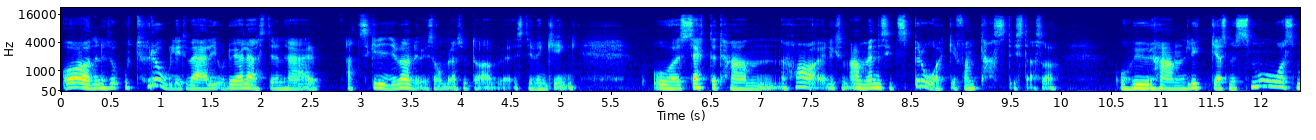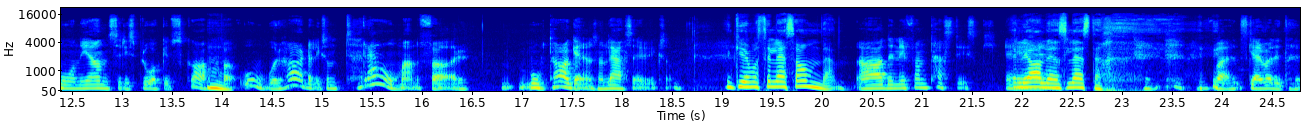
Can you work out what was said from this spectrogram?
åh, den är så otroligt välgjord. Och jag läste den här Att skriva nu i somras utav Stephen King. Och sättet han har, liksom, använder sitt språk är fantastiskt alltså. Och hur han lyckas med små, små nyanser i språket skapa Mm. oerhörda liksom, trauman för mottagaren som läser. Liksom. Gud, jag måste läsa om den. Ja, den är fantastisk. Eller jag har aldrig ens läst den. Bara skarva lite.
